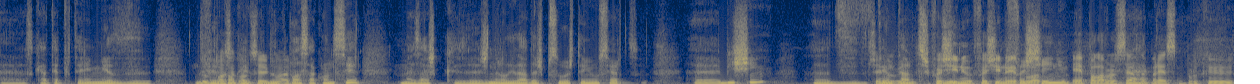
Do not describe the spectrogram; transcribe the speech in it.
Uh, se calhar até por terem medo de, de do, ver qualquer, acontecer, do claro. que possa acontecer, mas acho que a generalidade das pessoas tem um certo uh, bichinho uh, de Sem tentar dúvida. descobrir. Fascínio, fascínio, é, fascínio. É a palavra certa, é. parece-me, porque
